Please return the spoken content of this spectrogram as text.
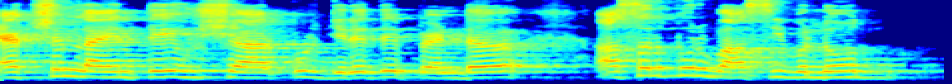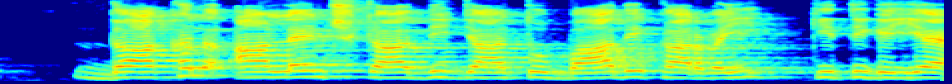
ਐਕਸ਼ਨ ਲਾਈਨ ਤੇ ਹੁਸ਼ਿਆਰਪੁਰ ਜ਼ਿਲ੍ਹੇ ਦੇ ਪਿੰਡ ਅਸਲਪੁਰ ਵਾਸੀ ਵੱਲੋਂ ਦਾਖਲ ਆਨਲਾਈਨ ਸ਼ਿਕਾਇਤ ਦੀ ਜਾਂਚ ਤੋਂ ਬਾਅਦ ਇਹ ਕਾਰਵਾਈ ਕੀਤੀ ਗਈ ਹੈ।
